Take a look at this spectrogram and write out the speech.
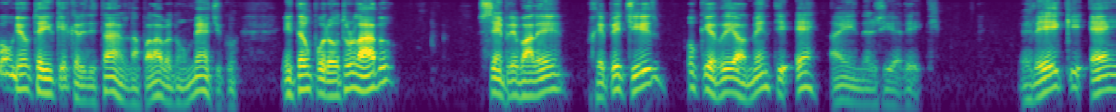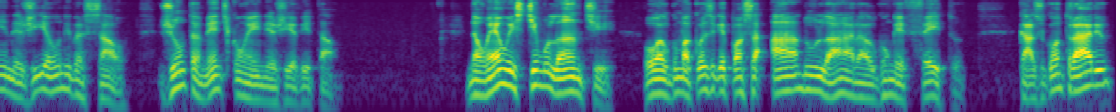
Bom, eu tenho que acreditar na palavra de um médico. Então, por outro lado, sempre vale repetir o que realmente é a energia reiki. Reiki é energia universal, juntamente com a energia vital. Não é um estimulante ou alguma coisa que possa anular algum efeito. Caso contrário,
